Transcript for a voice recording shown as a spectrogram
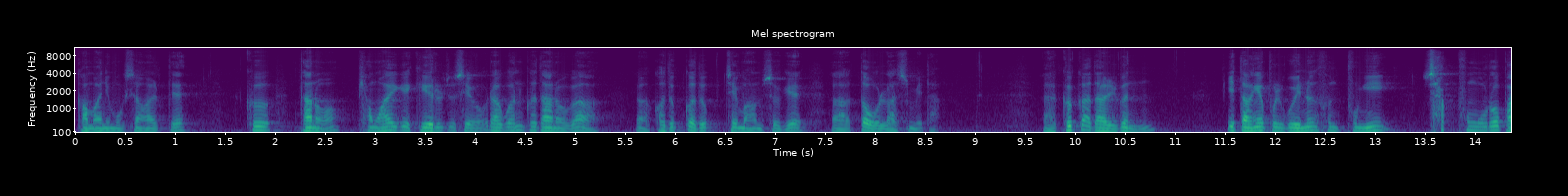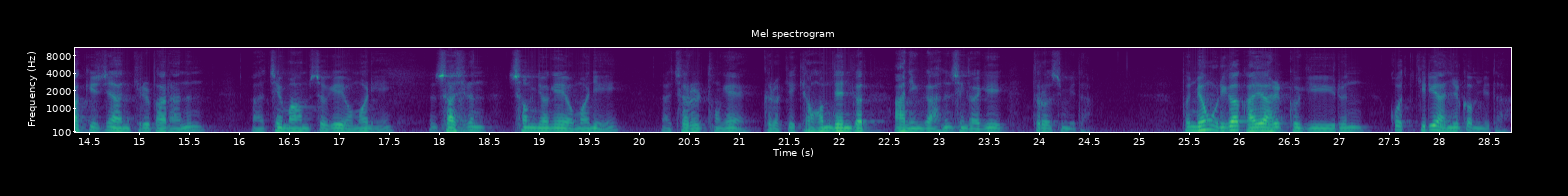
가만히 묵상할 때 그 단어 평화에게 기회를 주세요라고 하는 그 단어가 어, 거듭거듭 제 마음속에 아, 떠올랐습니다. 아, 그 까닭은 이 땅에 불고 있는 훈풍이 sak풍으로 바뀌지 않기를 바라는 아, 제 마음속의 염원이 사실은 성령의 염원이 저를 통해 그렇게 경험된 것 아닌가 하는 생각이 들었습니다. 분명 우리가 가야 할 그 길은 꽃길이 아닐 겁니다.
